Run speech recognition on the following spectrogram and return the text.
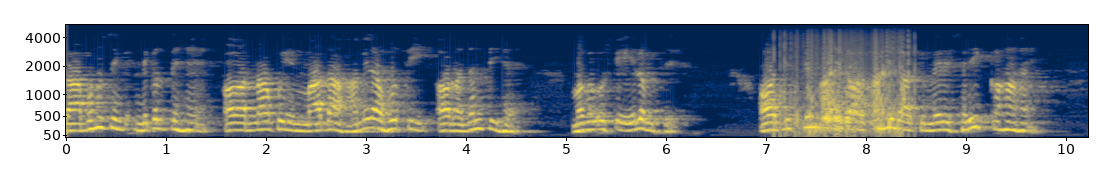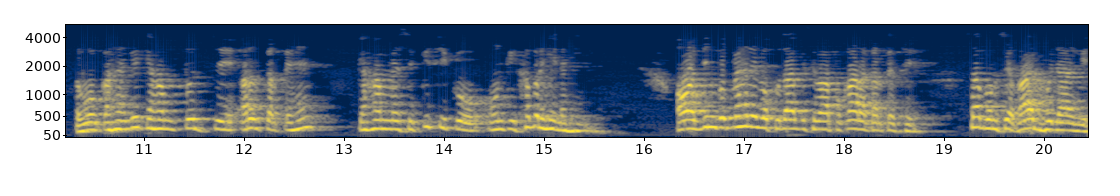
گابوں سے نکلتے ہیں، اور نہ کوئی مادہ حاملہ ہوتی اور نہ جنتی ہے، مگر اس کے علم سے۔ اور جس دن آئے گا اور کہے گا کہ میرے شریک کہاں ہیں، تو وہ کہیں گے کہ ہم تجھ سے عرض کرتے ہیں کہ ہم میں سے کسی کو ان کی خبر ہی نہیں۔ اور جن کو پہلے وہ خدا کی سوا پکارا کرتے تھے، سب ان سے غائب ہو جائیں گے،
